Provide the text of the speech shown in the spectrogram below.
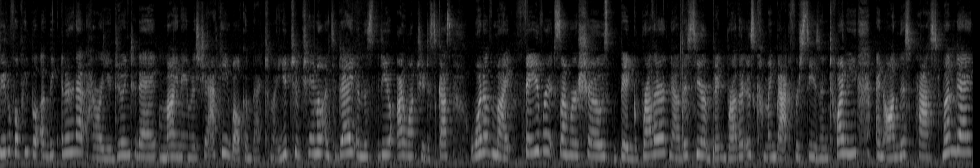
beautiful people of the internet, how are you doing today? My name is Jackie, welcome back to my YouTube channel, and today in this video I want to discuss one of my favorite summer shows, Big Brother. Now this year, Big Brother is coming back for season 20, and on this past Monday,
